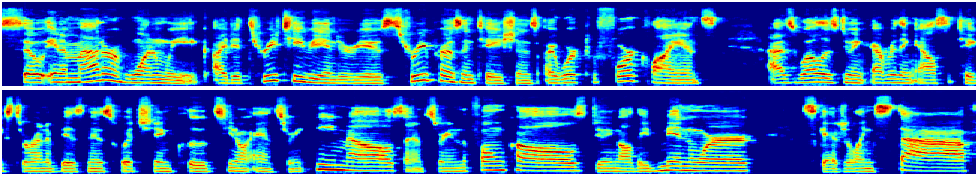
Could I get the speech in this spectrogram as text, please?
so, in a matter of one week, I did three TV interviews, three presentations. I worked with four clients, as well as doing everything else it takes to run a business, which includes, you know, answering emails, answering the phone calls, doing all the admin work, scheduling staff.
